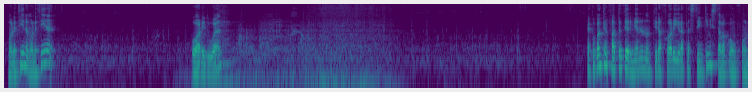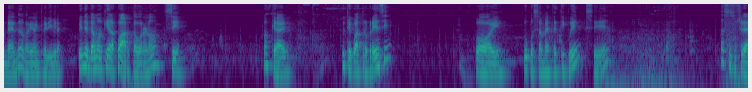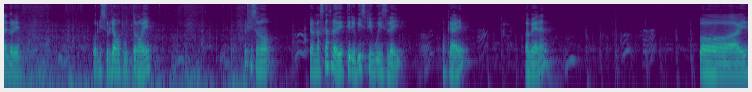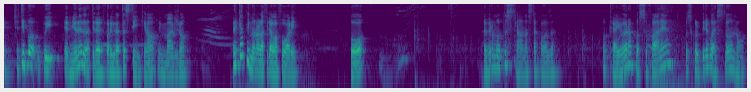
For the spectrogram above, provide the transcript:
Monetine, monetine. Fuori due. Ecco anche il fatto che Hermione non tira fuori i grattastinchi mi stava confondendo, una maniera incredibile. Quindi abbiamo anche la quarta ora, no? Sì. Ok. Tutti e quattro presi. Poi tu possiamo metterti qui, sì. Cosa sta succedendo lì? Oh, distruggiamo tutto noi. Qui ci sono... C'è una scatola dei tiri vispi Weasley. Ok. Va bene. Poi... C'è tipo... Qui Hermione dovrà tirare fuori i grattastinchi, no? Immagino. Perché prima non la tirava fuori? Boh. È davvero molto strana sta cosa. Ok, ora posso fare... Posso colpire questo? No.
